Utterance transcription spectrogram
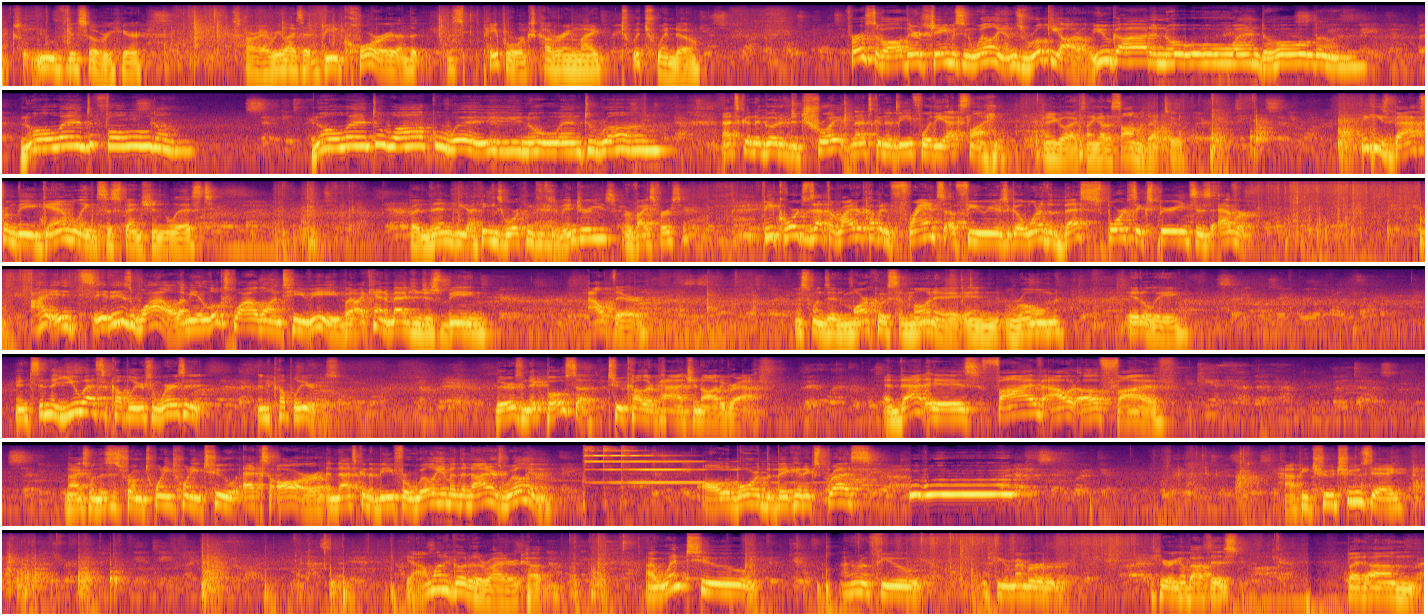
Actually, move this over here. Sorry, I realized that B core that this paperwork's covering my Twitch window. First of all, there's Jameson Williams, rookie auto. You gotta know when to hold 'em, know when to fold 'em, know when to walk away, know when to run. That's going to go to Detroit, and that's going to be for the X Line. There you go, X Line. Got a song with that, too. I think he's back from the gambling suspension list. But then he, I think he's working through some injuries, or vice versa. B. Cords was at the Ryder Cup in France a few years ago. One of the best sports experiences ever. I, it's it is wild. I mean, it looks wild on TV, but I can't imagine just being out there this one's in Marco Simone in Rome, Italy. And it's in the U.S. a couple years. And where is it in a couple years? There's Nick Bosa, two color patch and autograph. And that is five out of five. Nice one. This is from 2022 XR, and that's going to be for William and the Niners. William, all aboard the Big Hit Express. Happy True Tuesday. Yeah, I want to go to the Ryder Cup. I went to. I don't know if you if you remember hearing about this, but um,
